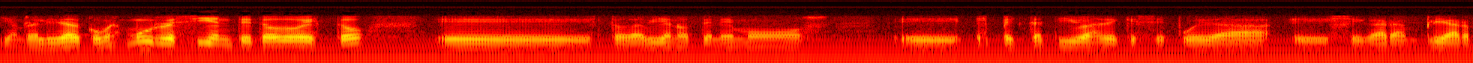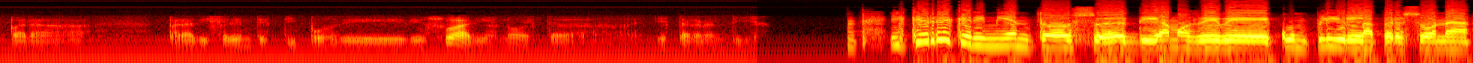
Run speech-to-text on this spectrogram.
y en realidad como es muy reciente todo esto, eh, todavía no tenemos eh, expectativas de que se pueda eh, llegar a ampliar para, para diferentes tipos de, de usuarios ¿no? esta, esta garantía. ¿Y qué requerimientos, digamos, debe cumplir la persona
